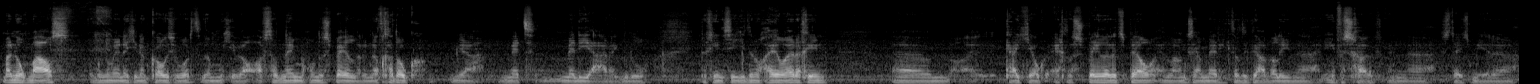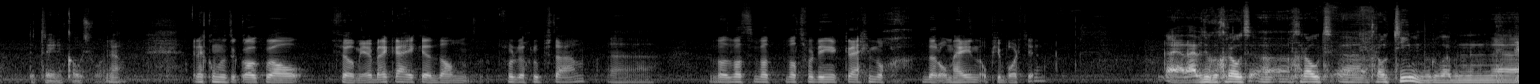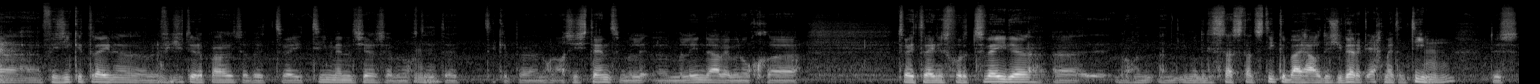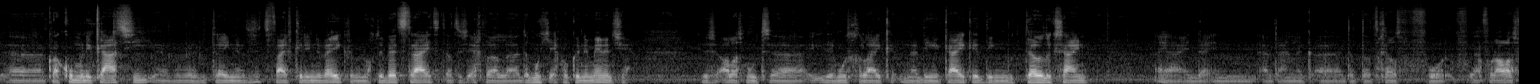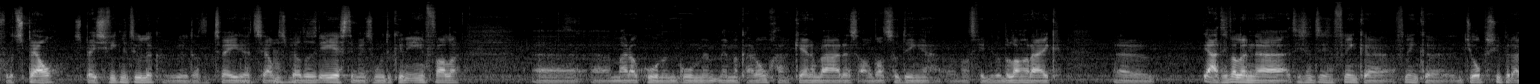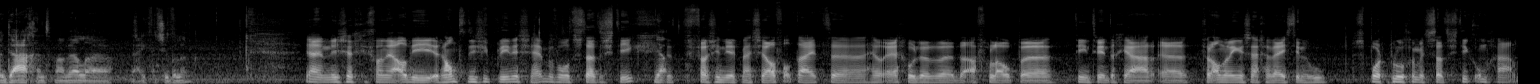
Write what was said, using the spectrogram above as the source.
maar nogmaals, op het moment dat je dan coach wordt, dan moet je wel afstand nemen van de speler. En dat gaat ook ja, met, met de jaren. Ik bedoel, het begin zit je er nog heel erg in. Um, kijk je ook echt als speler het spel. En langzaam merk ik dat ik daar wel in, uh, in verschuif. En uh, steeds meer uh, de trainer-coach word. Ja. En er komt natuurlijk ook wel veel meer bij kijken dan voor de groep staan. Wat, wat, wat, wat voor dingen krijg je nog daaromheen op je bordje? Nou ja, we hebben natuurlijk een groot, groot, groot team. Bedoel, we hebben een fysieke trainer, we hebben een fysiotherapeut, we hebben twee teammanagers, we hebben nog mm -hmm. Ik heb nog een assistent, Melinda, we hebben nog twee trainers voor het tweede, nog een, een, iemand die de statistieken bijhoudt. Dus je werkt echt met een team. Mm -hmm. Dus qua communicatie, we, we, trainen wat is het, vijf keer in de week, we hebben nog de wedstrijd. Dat, is echt wel, dat moet je echt wel kunnen managen. Dus alles moet, iedereen moet gelijk naar dingen kijken, dingen moeten duidelijk zijn. Nou ja, en, en uiteindelijk uh, dat, dat geldt voor, voor, ja, voor, alles, voor het spel, specifiek natuurlijk. We willen dat het tweede hetzelfde speelt als het eerste. Mensen moeten kunnen invallen. Uh, uh, maar ook hoe we, hoe we met, elkaar omgaan, kernwaarden, al dat soort dingen. wat vinden we belangrijk? ja, het is wel een, het is, het is een flinke, flinke job, super uitdagend, maar wel, ja, ik vind het super leuk. Ja, en nu zeg je van ja, al die randdisciplines, hè, bijvoorbeeld statistiek. Ja. Dat fascineert mijzelf altijd uh, heel erg hoe er de afgelopen 10, 20 jaar uh, veranderingen zijn geweest in hoe sportploegen met statistiek omgaan.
